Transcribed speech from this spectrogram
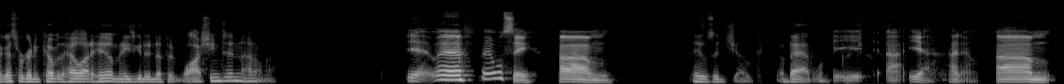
I guess we're going to cover the hell out of him, and he's going to end up at Washington. I don't know. yeah, well, we'll see. Um, It was a joke, a bad one. but a y- joke. uh, yeah, I know. Um,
